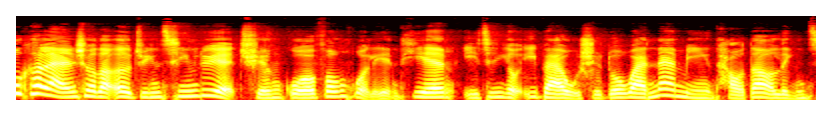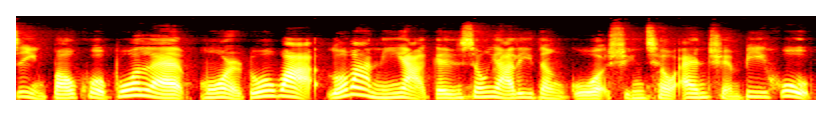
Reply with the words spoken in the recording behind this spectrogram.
乌克兰受到俄军侵略，全国烽火连天，已经有一百五十多万难民逃到邻近，包括波兰、摩尔多瓦、罗马尼亚跟匈牙利等国，寻求安全庇护。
